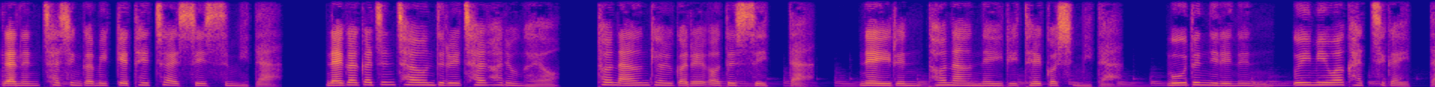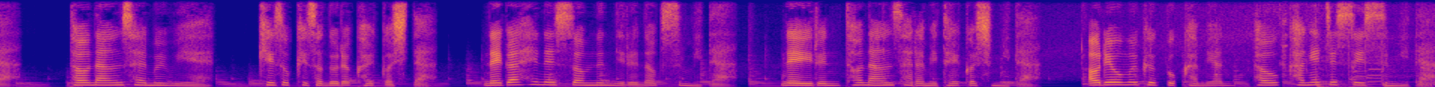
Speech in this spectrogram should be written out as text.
나는 자신감 있게 대처할 수 있습니다. 내가 가진 자원들을 잘 활용하여 더 나은 결과를 얻을 수 있다. 내일은 더 나은 내일이 될 것입니다. 모든 일에는 의미와 가치가 있다. 더 나은 삶을 위해 계속해서 노력할 것이다. 내가 해낼 수 없는 일은 없습니다. 내일은 더 나은 사람이 될 것입니다. 어려움을 극복하면 더욱 강해질 수 있습니다.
